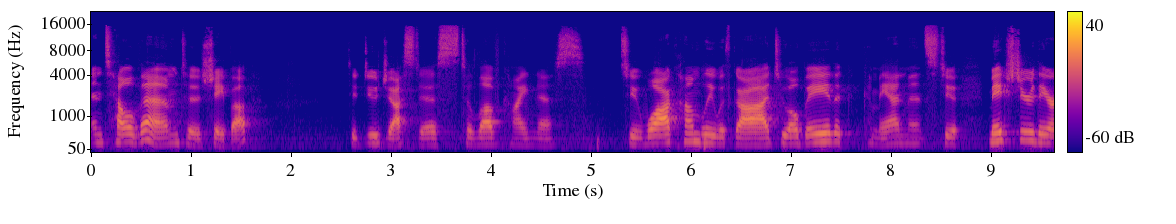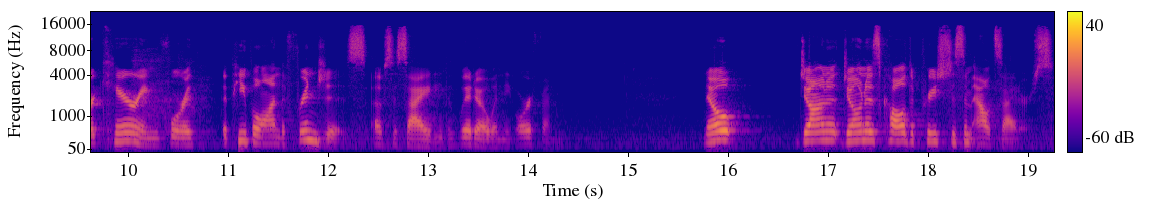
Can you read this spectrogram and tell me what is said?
and tell them to shape up, to do justice, to love kindness, to walk humbly with God, to obey the commandments, to make sure they are caring for the people on the fringes of society, the widow and the orphan. Nope, Jonah, Jonah's called to preach to some outsiders.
